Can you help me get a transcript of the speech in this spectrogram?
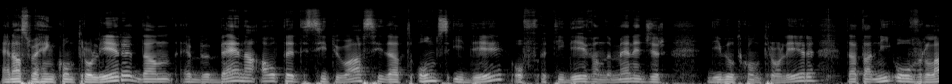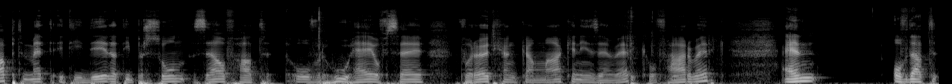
En als we hen controleren, dan hebben we bijna altijd de situatie dat ons idee, of het idee van de manager die wilt controleren, dat dat niet overlapt met het idee dat die persoon zelf had over hoe hij of zij vooruitgang kan maken in zijn werk of haar werk. En of dat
